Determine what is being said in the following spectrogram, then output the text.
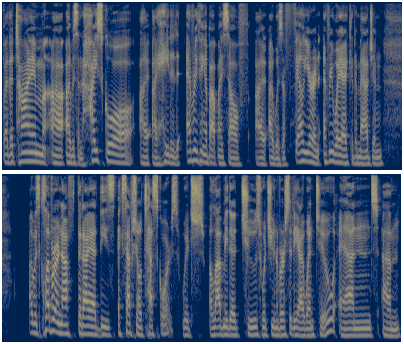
By the time uh, I was in high school, I, I hated everything about myself. I, I was a failure in every way I could imagine. I was clever enough that I had these exceptional test scores, which allowed me to choose which university I went to. And um,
